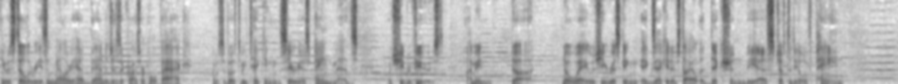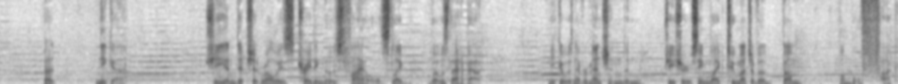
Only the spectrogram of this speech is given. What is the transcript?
He was still the reason Mallory had bandages across her whole back and was supposed to be taking serious pain meds, which she'd refused. I mean, duh. No way was she risking executive style addiction BS just to deal with pain. But Nika. She and Dipshit were always trading those files. Like, what was that about? Nika was never mentioned, and she sure seemed like too much of a bum. bumblefuck.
